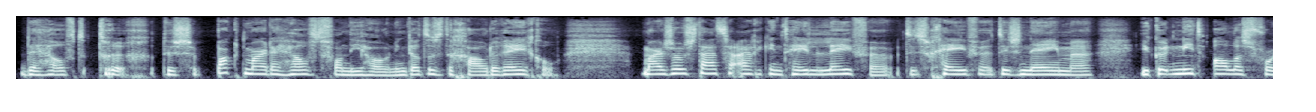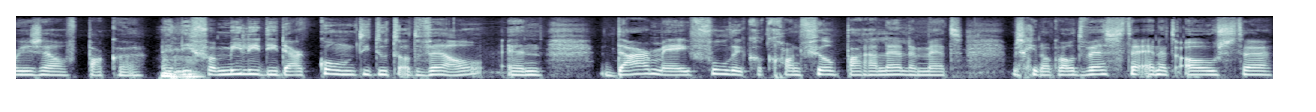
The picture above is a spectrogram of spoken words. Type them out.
de helft terug. Dus ze pakt maar de helft van die honing. Dat is de gouden regel. Maar zo staat ze eigenlijk in het hele leven. Het is geven, het is nemen. Je kunt niet alles voor jezelf pakken. En die familie die daar komt, die doet dat wel. En daarmee voelde ik ook gewoon veel parallellen met misschien ook wel het Westen en het Oosten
